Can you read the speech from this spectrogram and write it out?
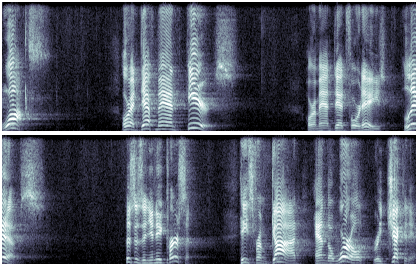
walks? Or a deaf man hears? Or a man dead four days lives? This is a unique person. He's from God and the world rejected him.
